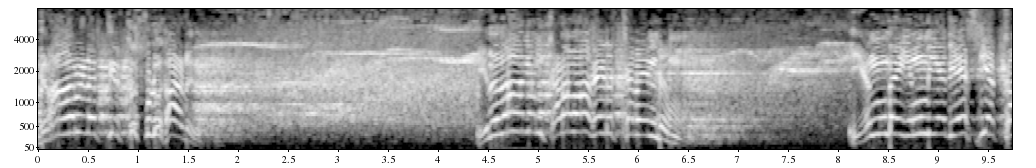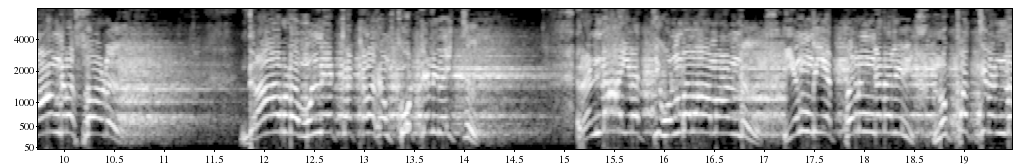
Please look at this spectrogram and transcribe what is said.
திராவிடத்திற்கு சுடுகாடு இதுதான் நம் கனவாக இருக்க வேண்டும் எந்த இந்திய தேசிய காங்கிரஸோடு திராவிட முன்னேற்ற கழகம் கூட்டணி வைத்து இரண்டாயிரத்தி ஒன்பதாம் ஆண்டு இந்திய பெருங்கடலில் முப்பத்தி இரண்டு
